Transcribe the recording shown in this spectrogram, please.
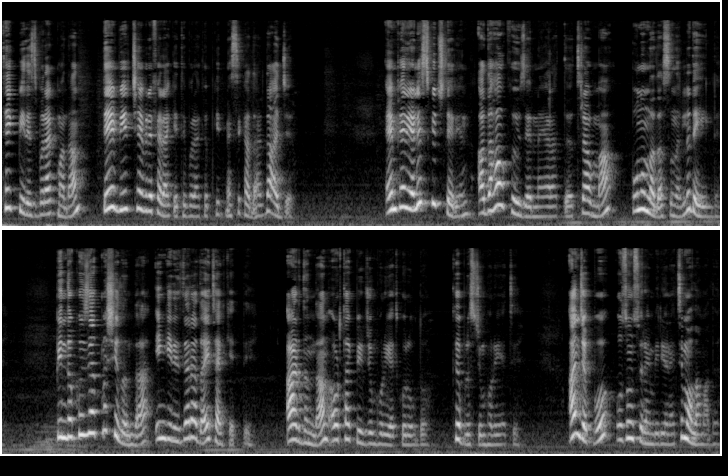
tek bir iz bırakmadan dev bir çevre felaketi bırakıp gitmesi kadar da acı. Emperyalist güçlerin ada halkı üzerine yarattığı travma bununla da sınırlı değildi. 1960 yılında İngilizler adayı terk etti. Ardından ortak bir cumhuriyet kuruldu. Kıbrıs Cumhuriyeti. Ancak bu uzun süren bir yönetim olamadı.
